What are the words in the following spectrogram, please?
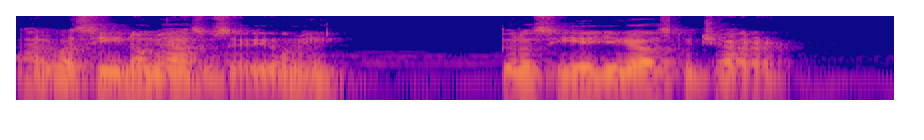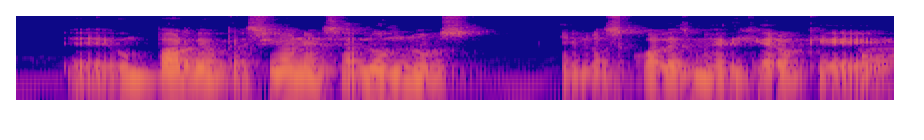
Algo así no me ha sucedido a mí, pero sí he llegado a escuchar eh, un par de ocasiones alumnos en los cuales me dijeron que,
